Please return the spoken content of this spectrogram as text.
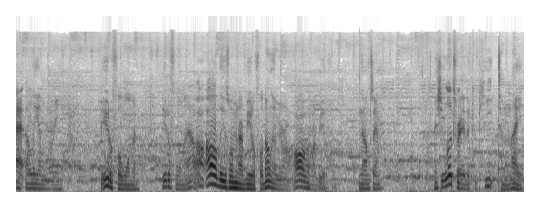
at Aaliyah Marie. Beautiful woman. Beautiful woman. All, all, these women are beautiful. Don't get me wrong. All of them are beautiful. You know what I'm saying? And she looks ready to compete tonight.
